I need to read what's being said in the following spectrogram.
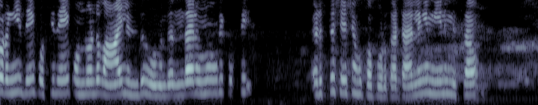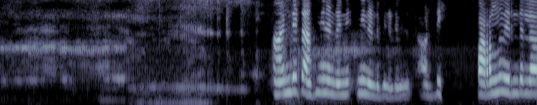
തുടങ്ങി. ഇതേ കൊത്തി ഇതേ കൊണ്ടുകൊണ്ട് വായിലുണ്ട് തോന്നുന്നുണ്ട്. എന്തായാലും ഒന്നും കൂടി കൊത്തി എടുത്ത ശേഷം ഹുക്കപ്പ് കൊടുക്കാം കേട്ടോ. അല്ലെങ്കിൽ മീൻ മിസ്സാവും ഉണ്ട് കേട്ടാ മീനുണ്ട് മീനുണ്ട് മീനുണ്ട് മീനുണ്ട്. അടി. പറന്ന് വരുന്നുണ്ടല്ലോ.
